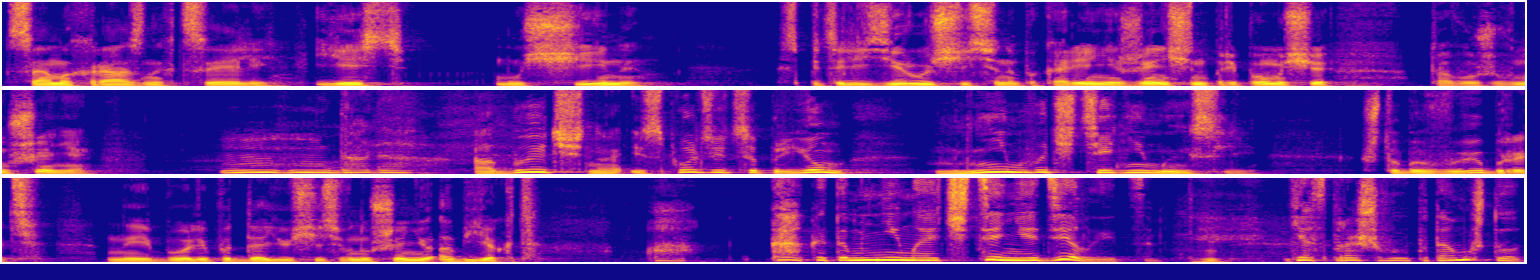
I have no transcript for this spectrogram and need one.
самых разных целей. Есть мужчины, специализирующиеся на покорении женщин при помощи того же внушения. Да-да. Обычно используется прием мнимого чтения мыслей, чтобы выбрать наиболее поддающийся внушению объект. А как это мнимое чтение делается? Я спрашиваю потому, что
